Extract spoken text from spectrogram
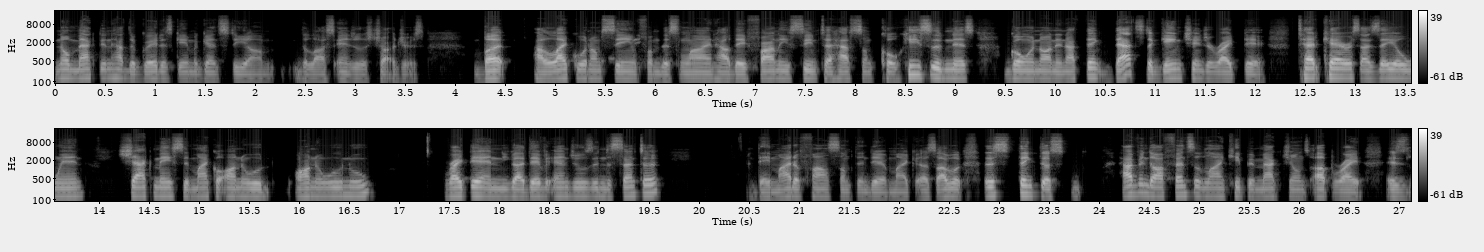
No, Mac didn't have the greatest game against the um the Los Angeles Chargers, but I like what I'm seeing from this line, how they finally seem to have some cohesiveness going on. And I think that's the game changer right there. Ted Karras, Isaiah Wynn, Shaq Mason, Michael Onwenu, Onwenu right there, and you got David Andrews in the center. They might have found something there, Mike. Uh, so I would just think this having the offensive line keeping Mac Jones upright is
